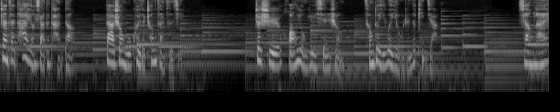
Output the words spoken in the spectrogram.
站在太阳下的坦荡，大声无愧的称赞自己。这是黄永玉先生曾对一位友人的评价。想来，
